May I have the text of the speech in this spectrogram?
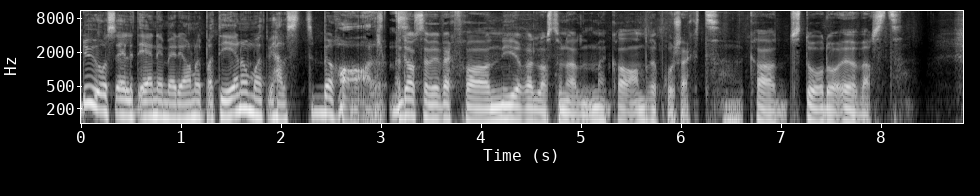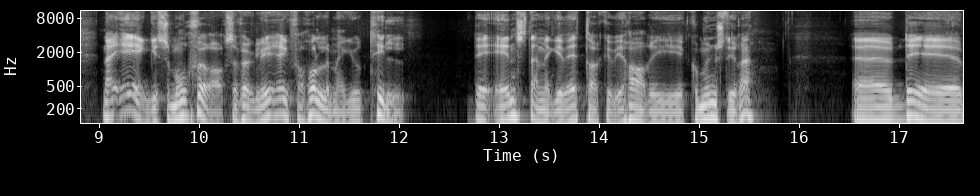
du også er litt enig med de andre partiene om at vi helst bør ha alt. Men da ser vi vekk fra nye Rødlandstunnelen, men hva andre prosjekt? Hva står da øverst? Nei, jeg som ordfører, selvfølgelig, jeg forholder meg jo til det enstemmige vedtaket vi har i kommunestyret. Eh, Det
